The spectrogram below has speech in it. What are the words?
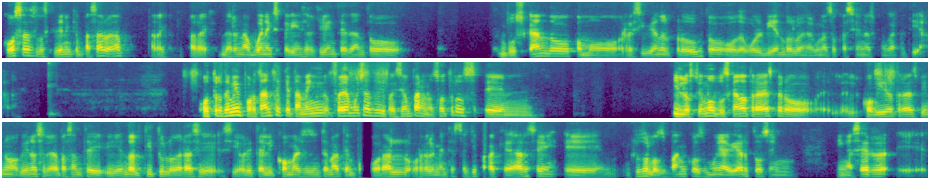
cosas las que tienen que pasar. Para, para, dar una buena experiencia al cliente, tanto buscando como recibiendo el producto o devolviéndolo en algunas ocasiones con garantía. Otro tema importante que también fue de mucha satisfacción para nosotros em, y lo estuvimos buscando otra vez, pero el COVID otra vez vino, vino a acelerar bastante yendo al título, ¿verdad? Si, si ahorita el e-commerce es un tema temporal o realmente está aquí para quedarse. Eh, incluso los bancos muy abiertos en, en hacer eh,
